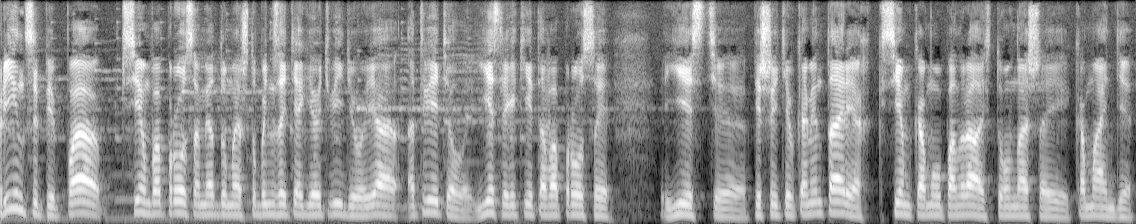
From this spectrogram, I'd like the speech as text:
принципе, по всем вопросам, я думаю, чтобы не затягивать видео, я ответил. Если какие-то вопросы есть, э, пишите в комментариях. Всем, кому понравилось, кто в нашей команде,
